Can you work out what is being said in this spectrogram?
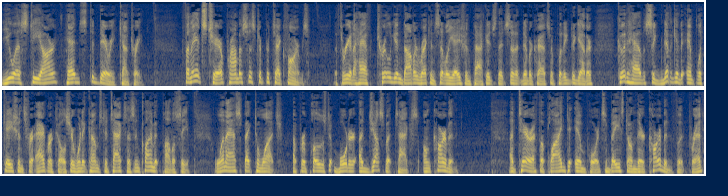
USTR heads to dairy country. Finance chair promises to protect farms. The three and a half trillion dollar reconciliation package that Senate Democrats are putting together could have significant implications for agriculture when it comes to taxes and climate policy. One aspect to watch, a proposed border adjustment tax on carbon. A tariff applied to imports based on their carbon footprint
